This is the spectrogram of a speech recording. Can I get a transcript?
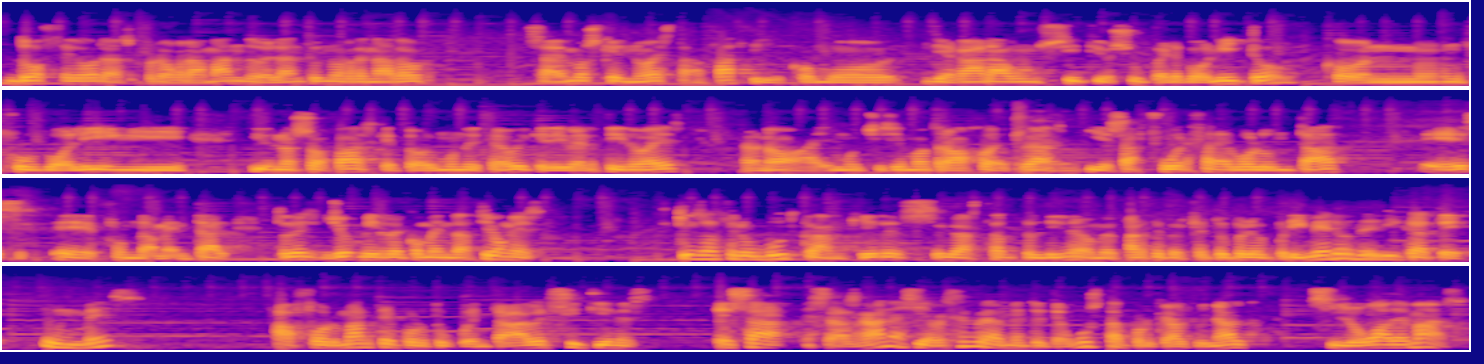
12 horas programando delante de un ordenador, sabemos que no es tan fácil como llegar a un sitio súper bonito con un futbolín y, unos sofás que todo el mundo dice, uy, qué divertido es. No, no, hay muchísimo trabajo detrás y esa fuerza de voluntad es eh, fundamental. Entonces, yo mi recomendación es, ¿quieres hacer un bootcamp? ¿Quieres gastarte el dinero? Me parece perfecto, pero primero dedícate un mes a formarte por tu cuenta, a ver si tienes esa, esas ganas y a ver si realmente te gusta, porque al final, si luego además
